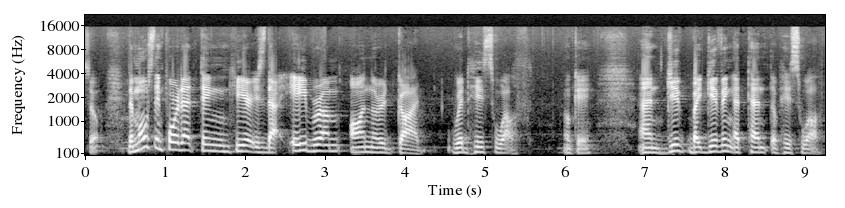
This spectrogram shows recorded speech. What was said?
So, the most important thing here is that Abram honored God with his wealth, okay, and give, by giving a tenth of his wealth.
